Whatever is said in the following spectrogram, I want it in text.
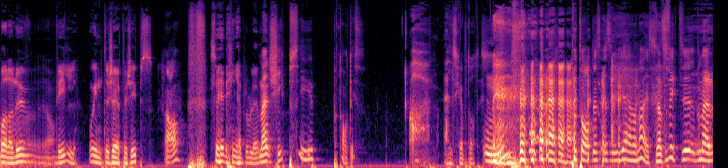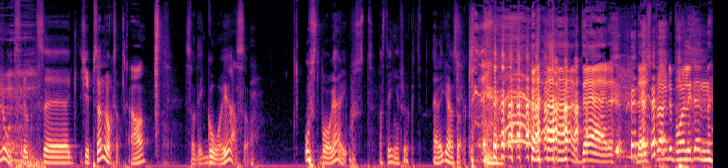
Bara du ja. vill och inte köper chips. Ja. Så är det inga problem. Men chips är ju potatis. älskar potatis. Mm. potatis är så jävla nice. Sen så fick du de här rotfruktschipsen nu också. Ja. Så det går ju alltså. Ostbågar är ju ost, fast det är ingen frukt. Eller grönsak. där! Där sprang du på en liten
